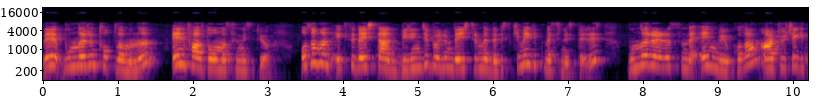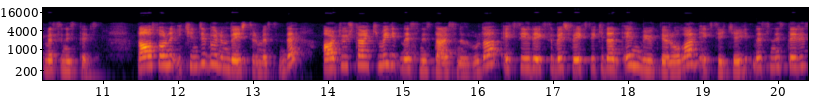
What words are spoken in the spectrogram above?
Ve bunların toplamının en fazla olmasını istiyor. O zaman eksi 5'ten birinci bölüm değiştirmede biz kime gitmesini isteriz? Bunlar arasında en büyük olan artı 3'e gitmesini isteriz. Daha sonra ikinci bölüm değiştirmesinde artı 3'ten kime gitmesini istersiniz burada? Eksi 7, eksi 5 ve eksi 2'den en büyükleri olan eksi 2'ye gitmesini isteriz.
